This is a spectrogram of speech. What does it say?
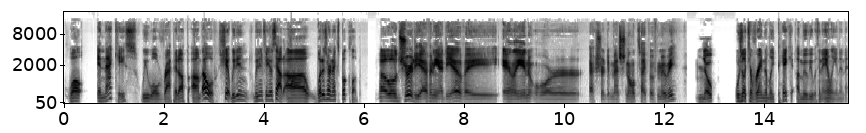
Well, in that case, we will wrap it up. Um, oh shit, we didn't we didn't figure this out. Uh, what is our next book club? Oh well, Drew, do you have any idea of a alien or extra dimensional type of movie? Nope. Would you like to randomly pick a movie with an alien in it?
